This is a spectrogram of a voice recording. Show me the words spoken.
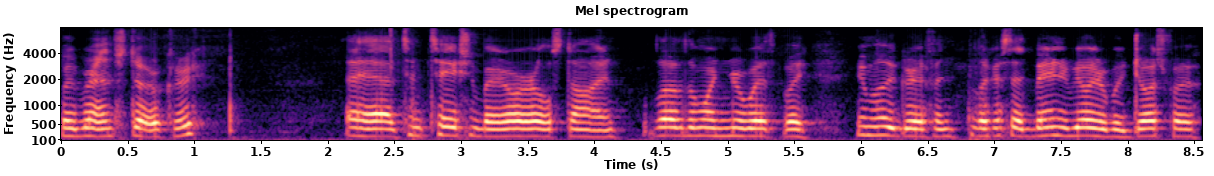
by Bram Stoker. I have Temptation by R.L. Stine. Love the One You're With by Emily Giffin. Like I said, Bane of Yoda by Josh Vi-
